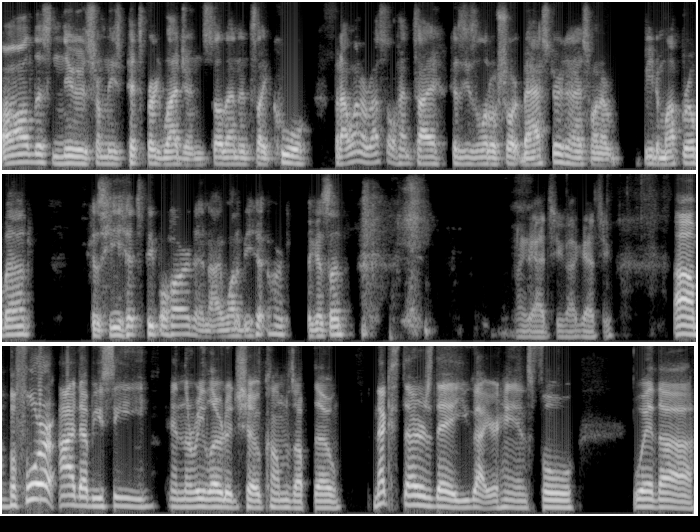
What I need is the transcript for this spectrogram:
all this news from these Pittsburgh legends. So then it's like cool, but I want to wrestle hentai because he's a little short bastard, and I just want to beat him up real bad because he hits people hard, and I want to be hit hard. Like I said. I got you. I got you. Um, before IWC and the Reloaded show comes up, though, next Thursday you got your hands full with uh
